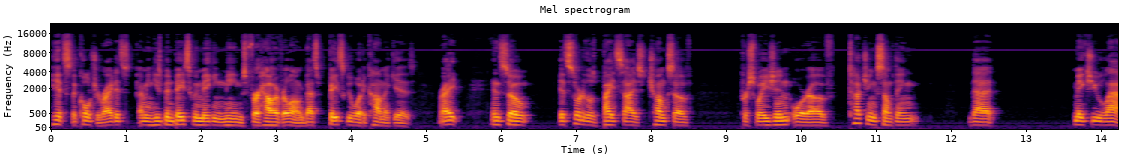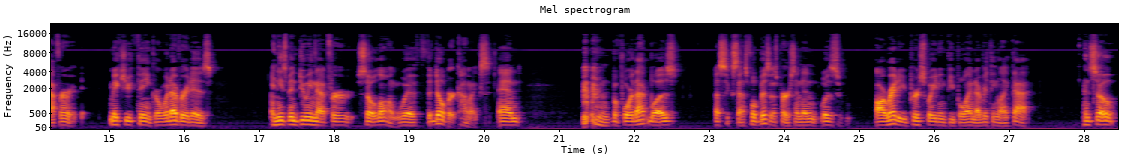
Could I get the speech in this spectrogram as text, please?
hits the culture, right? It's, I mean, he's been basically making memes for however long. That's basically what a comic is, right? And so it's sort of those bite-sized chunks of persuasion or of touching something that makes you laugh or makes you think or whatever it is. And he's been doing that for so long with the Dilbert comics. And before that was a successful business person and was already persuading people and everything like that. And so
